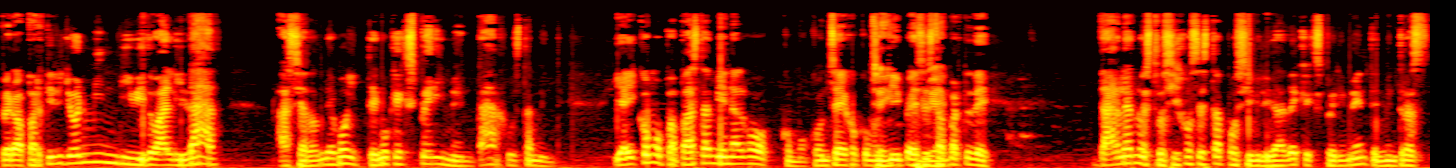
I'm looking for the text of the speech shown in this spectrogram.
Pero a partir yo en mi individualidad, hacia dónde voy, tengo que experimentar justamente. Y ahí como papás también algo como consejo, como Sí, tip, es esta bien. parte de darle a nuestros hijos esta posibilidad de que experimenten. Mientras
